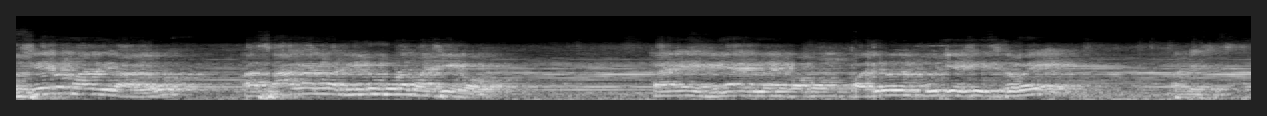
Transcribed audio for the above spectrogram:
ఉసేరు మాది కాదు ఆ సాగర్లో నీళ్ళు కూడా మంచిగా కావు కానీ వినాయకులని పాపం పది రోజులు పూజ చేసి తీసుకుపోయి పనిచేసేస్తాం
